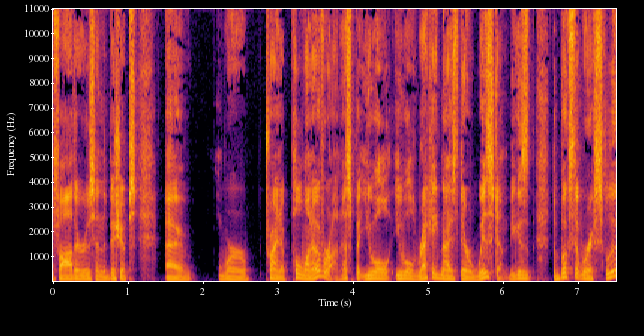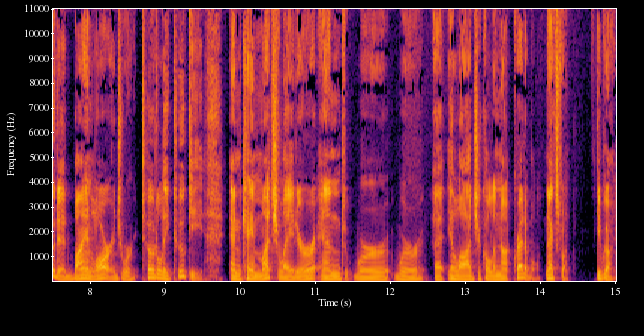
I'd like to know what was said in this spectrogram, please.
fathers and the bishops uh, were trying to pull one over on us, but you will you will recognize their wisdom because the books that were excluded, by and large, were totally kooky and came much later and were were uh, illogical and not credible. Next one, keep going.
